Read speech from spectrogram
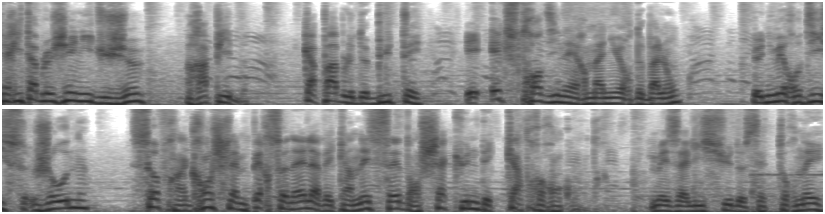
Véritable génie du jeu, rapide, capable de buter et extraordinaire manière de ballon, le numéro 10 jaune s'offre un grand chelem personnel avec un essai dans chacune des quatre rencontres. Mais à l'issue de cette tournée,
